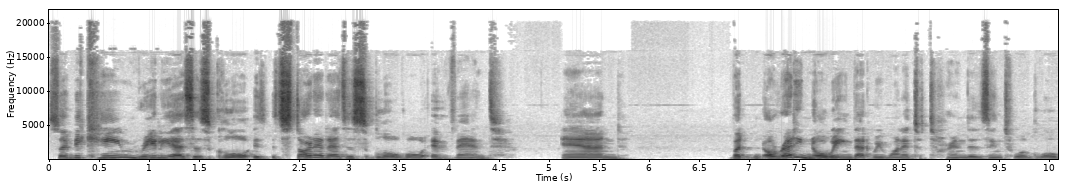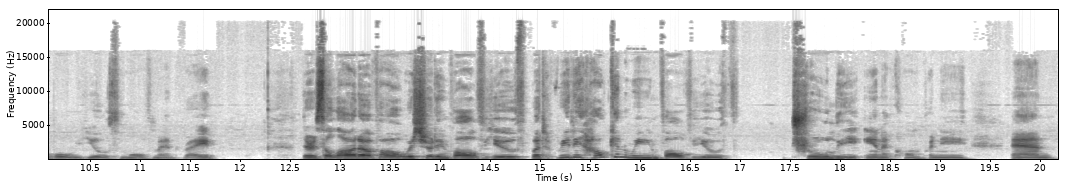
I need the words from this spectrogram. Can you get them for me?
So it became really as this global. It started as this global event, and but already knowing that we wanted to turn this into a global youth movement, right? There's a lot of oh, we should involve youth, but really, how can we involve youth truly in a company and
